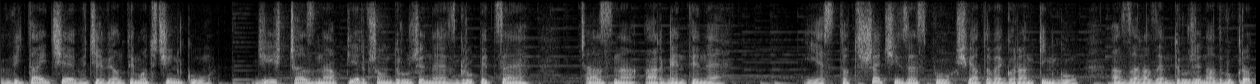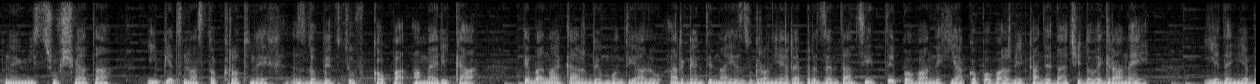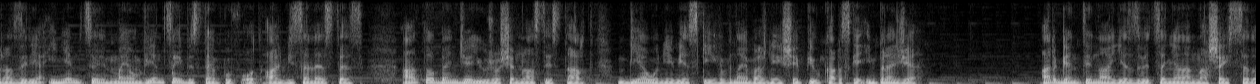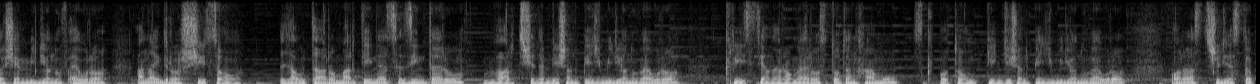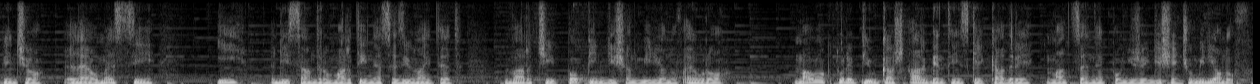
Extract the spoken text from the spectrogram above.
Witajcie w dziewiątym odcinku. Dziś czas na pierwszą drużynę z grupy C. Czas na Argentynę. Jest to trzeci zespół światowego rankingu, a zarazem drużyna dwukrotnych mistrzów świata i 15-krotnych zdobywców Copa America. Chyba na każdym mundialu Argentyna jest w gronie reprezentacji typowanych jako poważni kandydaci do wygranej. Jedynie Brazylia i Niemcy mają więcej występów od Albi Celestes, a to będzie już 18 start biało-niebieskich w najważniejszej piłkarskiej imprezie. Argentyna jest wyceniana na 608 milionów euro, a najdrożsi są Lautaro Martinez z Interu, wart 75 milionów euro, Cristian Romero z Tottenhamu z kwotą 55 milionów euro oraz 35 Leo Messi i Lisandro Martinez z United warci po 50 milionów euro. Mało który piłkarz argentyńskiej kadry ma cenę poniżej 10 milionów.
